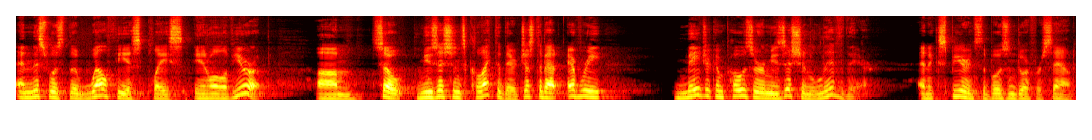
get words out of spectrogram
And this was the wealthiest place in all of Europe. Um, so musicians collected there. Just about every major composer or musician lived there and experienced the Bösendorfer sound.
